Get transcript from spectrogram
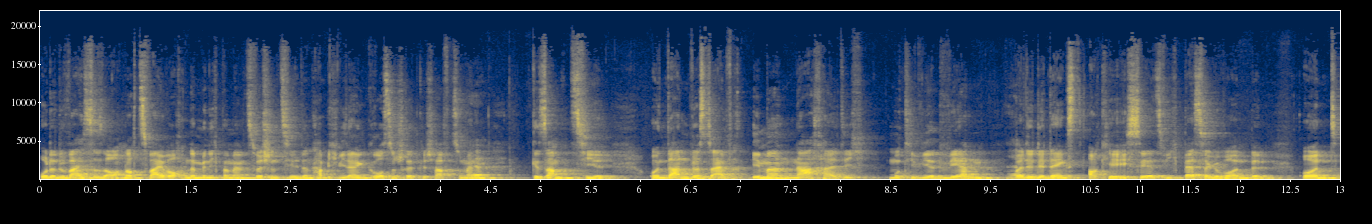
oder du weißt es auch, noch zwei Wochen, dann bin ich bei meinem Zwischenziel, dann habe ich wieder einen großen Schritt geschafft zu meinem ja. Gesamtziel. Und dann wirst du einfach immer nachhaltig motiviert werden, ja. weil du dir denkst, okay, ich sehe jetzt, wie ich besser geworden bin. Und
